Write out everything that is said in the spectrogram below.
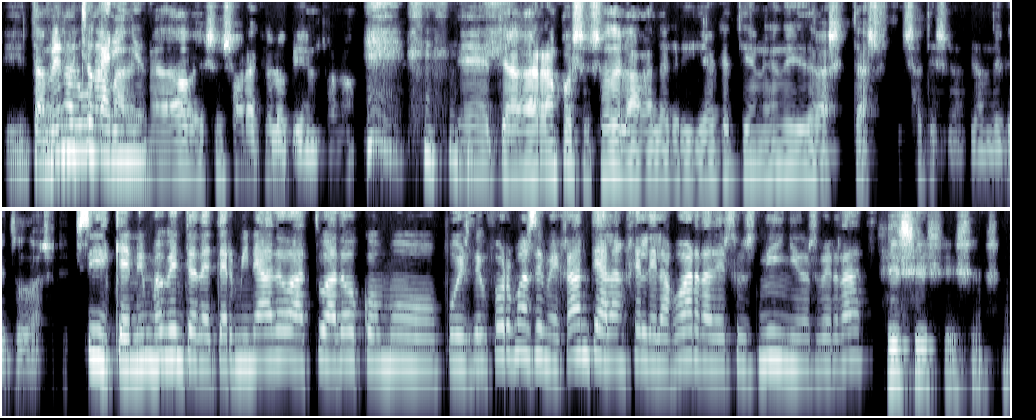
Y Con también mucho alguna madre me ha dado besos ahora que lo pienso, ¿no? Eh, te agarran pues eso de la alegría que tienen y de la satis- satisfacción de que todo ha sido. Sí, que en un momento determinado ha actuado como, pues de forma semejante al ángel de la guarda de sus niños, ¿verdad? Sí, sí, sí, sí, sí.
